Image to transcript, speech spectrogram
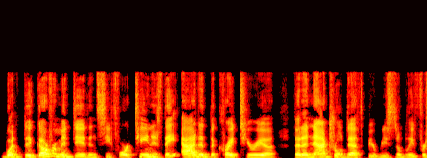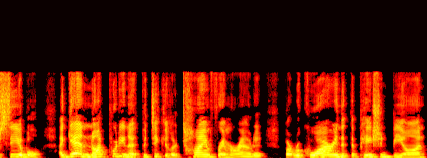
What the government did in C14 is they added the criteria that a natural death be reasonably foreseeable. Again, not putting a particular time frame around it, but requiring that the patient be on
